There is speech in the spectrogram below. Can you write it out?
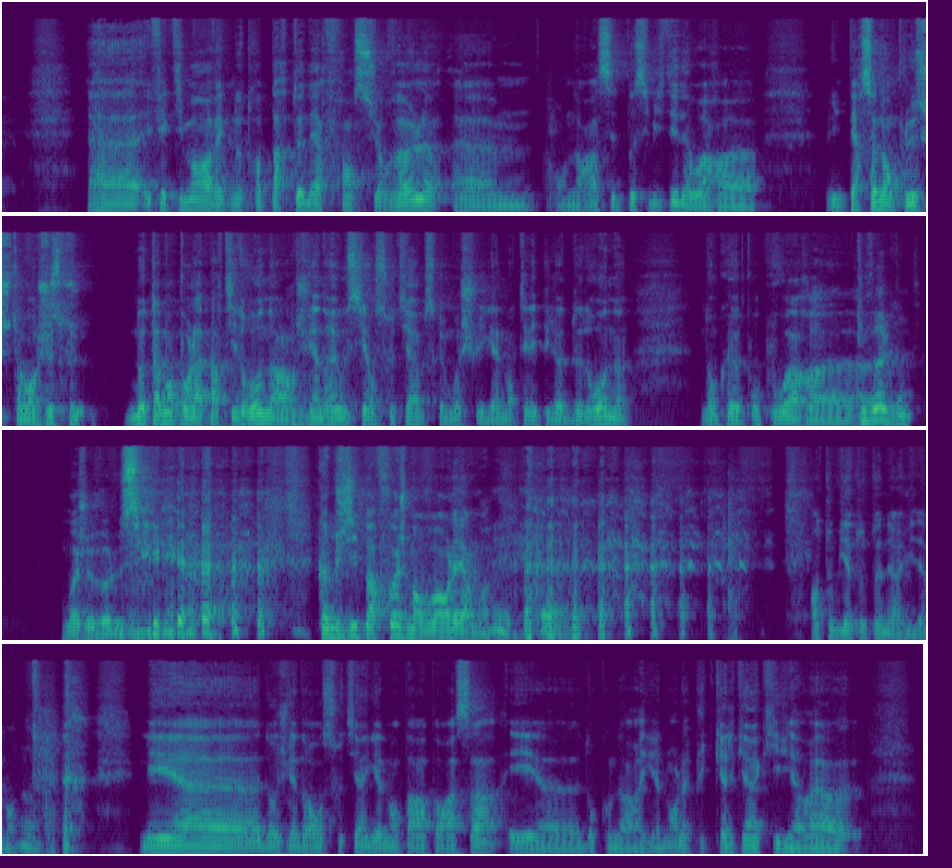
Euh, effectivement, avec notre partenaire France Survol, euh, on aura cette possibilité d'avoir euh, une personne en plus, justement, juste, notamment pour la partie drone. Alors, je viendrai aussi en soutien parce que moi, je suis également télépilote de drone, donc pour pouvoir. Tu voles donc? Moi, je vole aussi. Comme je dis parfois, je m'envoie en l'air, moi. en tout bien, tout honneur, évidemment. Mais euh, donc je viendrai en soutien également par rapport à ça. Et euh, donc on aura également l'appui de quelqu'un qui viendra euh,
